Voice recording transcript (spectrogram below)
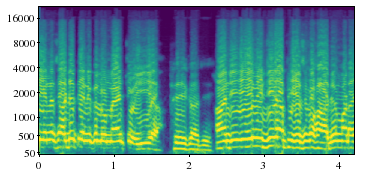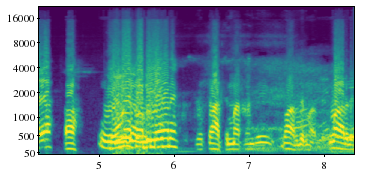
3 3.5 ਕਿਲੋ ਮੈਂ ਚੋਈ ਆ। ਠੀਕ ਆ ਜੀ। ਹਾਂਜੀ ਇਹ ਵੀਰ ਜੀ ਆ ਫੇਸ ਵਿਖਾ ਦਿਓ ਮਾੜਾ ਜਿਹਾ। ਆ ਦੋਵੇਂ ਅੱਖਾਂ ਬਿੱਲੀਆਂ ਨੇ? ਹੱਥ ਮਾਰ ਮਾਰ ਦੇ ਮਾਰ ਦੇ। ਮਾਰ ਦੇ।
